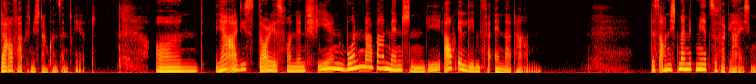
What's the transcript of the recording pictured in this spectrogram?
darauf habe ich mich dann konzentriert. Und ja, all die Stories von den vielen wunderbaren Menschen, die auch ihr Leben verändert haben. Das auch nicht mehr mit mir zu vergleichen.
